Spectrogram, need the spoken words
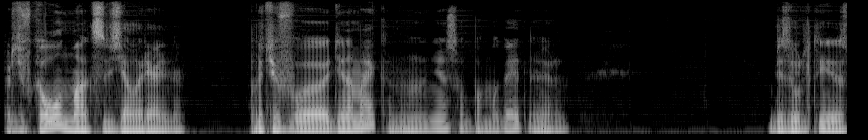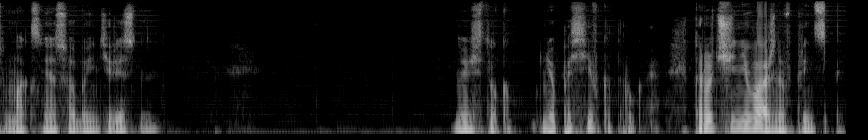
Против кого он Макс взял реально? Против э, Динамайка? Ну, не особо помогает, наверное. Без ульты Макс не особо интересный. Ну, если только... У него пассивка другая. Короче, неважно, в принципе.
